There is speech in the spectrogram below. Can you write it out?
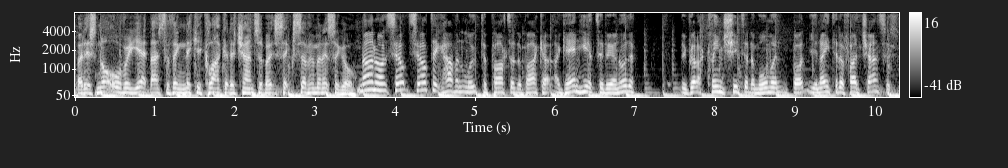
But it's not over yet. That's the thing. Nicky Clark had a chance about six, seven minutes ago. No, no, Celtic haven't looked apart at the back again here today. I know they've, they've got a clean sheet at the moment, but United have had chances.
